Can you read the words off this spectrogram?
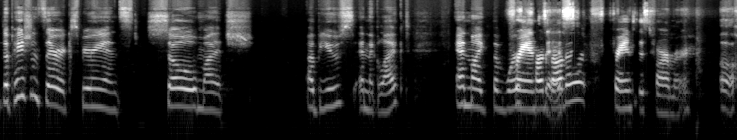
the patients there experienced so much abuse and neglect and like the worst part about Frances. it Frances Farmer. Ugh.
